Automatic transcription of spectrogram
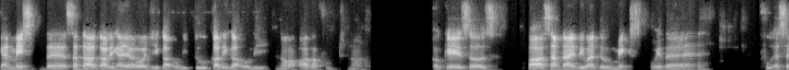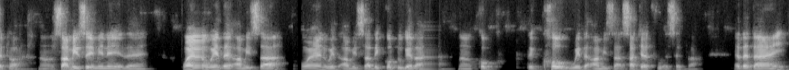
can mix the sata kalika yajika only, two kalika only, no other food. No. Okay, so but sometimes they want to mix with the food, etc. No, samise meaning the when with the amisa, when with amisa they cook together. No, cook they cook with the amisa, such as food, etc. At that time,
